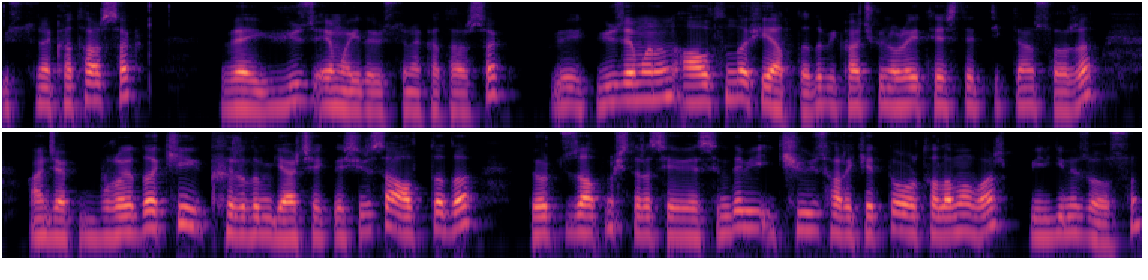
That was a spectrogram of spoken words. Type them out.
üstüne katarsak ve 100 EMA'yı da üstüne katarsak ve 100 EMA'nın altında fiyatladı. Birkaç gün orayı test ettikten sonra ancak buradaki kırılım gerçekleşirse altta da 460 lira seviyesinde bir 200 hareketli ortalama var. Bilginiz olsun.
